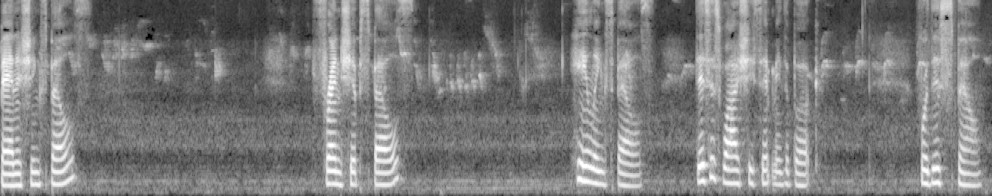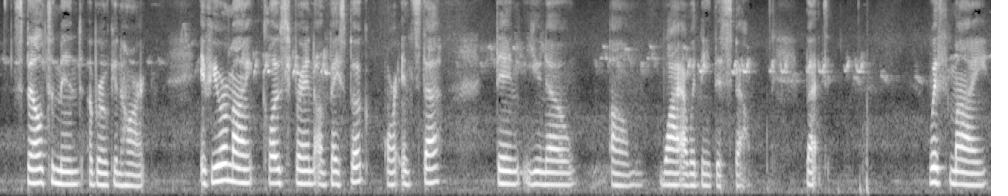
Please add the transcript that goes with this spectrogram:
Banishing spells. Friendship spells. Healing spells. This is why she sent me the book. For this spell, spell to mend a broken heart. If you are my close friend on Facebook or Insta, then you know um, why I would need this spell. But with my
